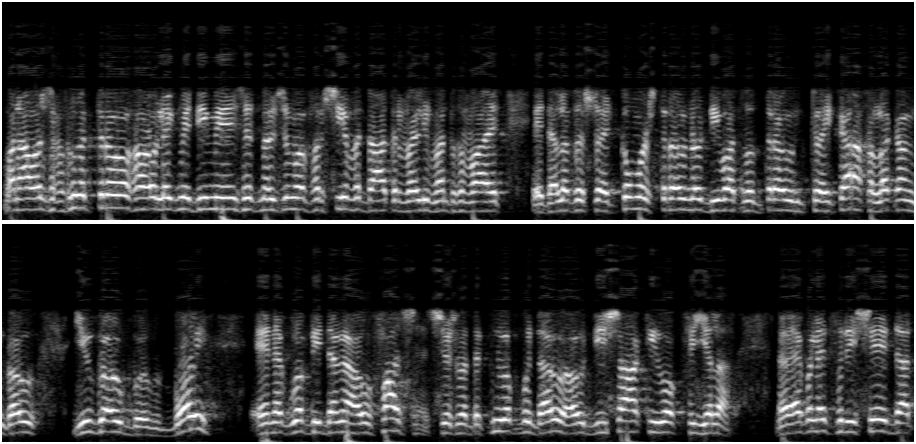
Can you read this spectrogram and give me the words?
maar daar was 'n groot troue gehou. Lyk my die mense het nou sommer vir 7 dae terwyl die wind gewaai het, het hulle besluit kom ons trou nou die wat wil trou en kry ka geluk aan go you go boy en ek hoop die dinge hou vas soos wat 'n knoop moet hou hou die saakie ook vir julle nou ek wil net vir u sê dat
